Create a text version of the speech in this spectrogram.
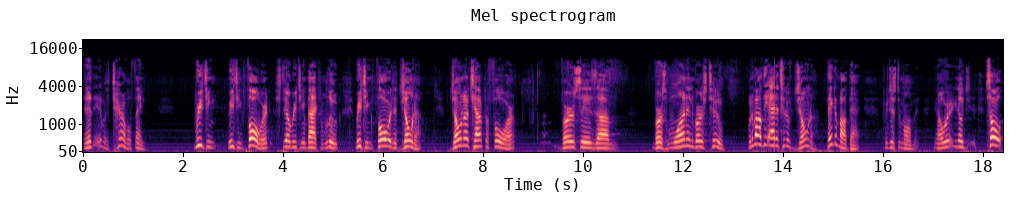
And it, it was a terrible thing. Reaching, reaching forward, still reaching back from Luke, reaching forward to Jonah. Jonah chapter 4, verses, um, verse 1 and verse 2. What about the attitude of Jonah? Think about that for just a moment. You know, you know, so,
